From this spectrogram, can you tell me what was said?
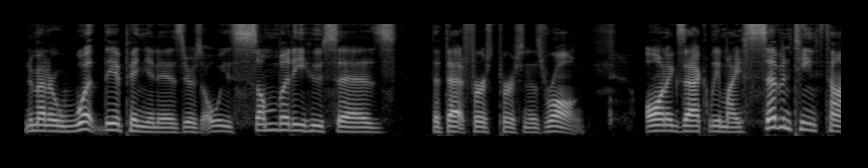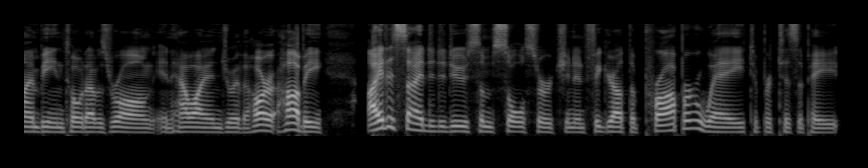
No matter what the opinion is, there's always somebody who says that that first person is wrong. On exactly my 17th time being told I was wrong in how I enjoy the hobby, I decided to do some soul searching and figure out the proper way to participate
